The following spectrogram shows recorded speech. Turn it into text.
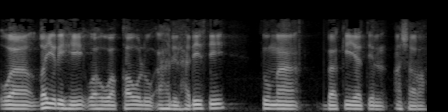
وغيره وهو قول أهل الحديث ثم بقية العشرة.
